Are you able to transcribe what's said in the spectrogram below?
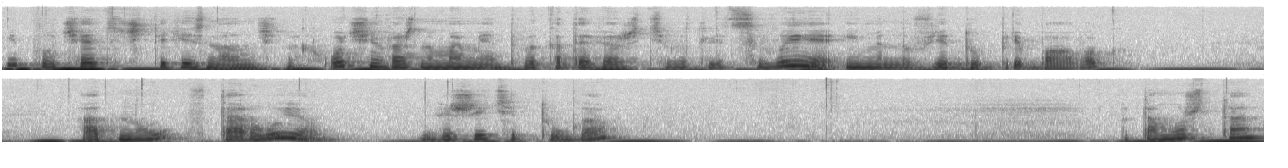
И получается 4 изнаночных. Очень важный момент. Вы когда вяжете вот лицевые, именно в ряду прибавок, одну, вторую вяжите туго, потому что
